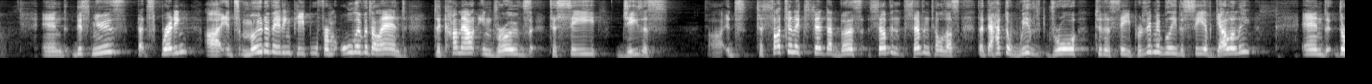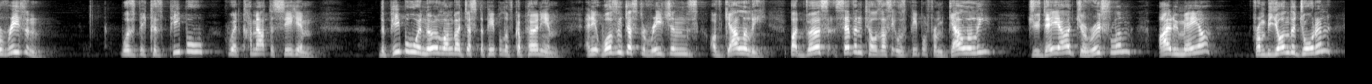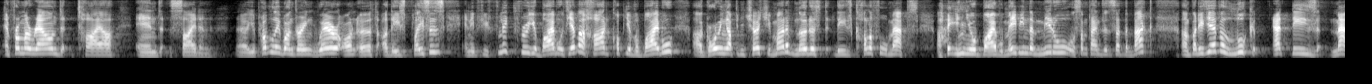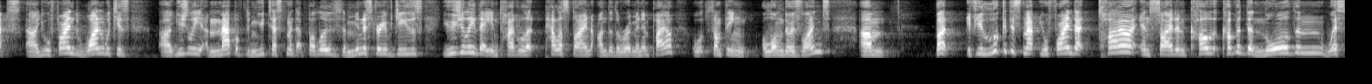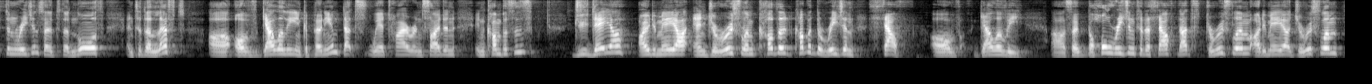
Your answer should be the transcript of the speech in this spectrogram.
And this news that's spreading, uh, it's motivating people from all over the land to come out in droves to see Jesus. Uh, it's to such an extent that verse 7, 7 tells us that they had to withdraw to the sea, presumably the Sea of Galilee. And the reason was because people who had come out to see him, the people were no longer just the people of Capernaum. And it wasn't just the regions of Galilee, but verse 7 tells us it was people from Galilee, Judea, Jerusalem, Idumea, from beyond the Jordan and from around Tyre and Sidon. Now, you're probably wondering where on earth are these places? And if you flick through your Bible, if you have a hard copy of a Bible, uh, growing up in church, you might have noticed these colorful maps uh, in your Bible, maybe in the middle or sometimes it's at the back. Um, but if you ever look at these maps, uh, you'll find one which is uh, usually a map of the New Testament that follows the ministry of Jesus. Usually they entitle it Palestine under the Roman Empire or something along those lines. Um, but if you look at this map, you'll find that Tyre and Sidon co- covered the northern western region, so to the north and to the left uh, of Galilee and Capernaum. That's where Tyre and Sidon encompasses. Judea, Idumea, and Jerusalem covered, covered the region south of Galilee. Uh, so the whole region to the south, that's Jerusalem, Idumea, Jerusalem.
